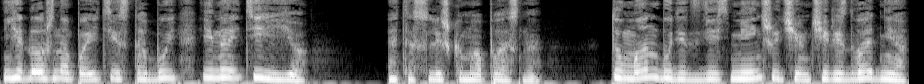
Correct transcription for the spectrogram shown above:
я должна пойти с тобой и найти ее». «Это слишком опасно. Туман будет здесь меньше, чем через два дня.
